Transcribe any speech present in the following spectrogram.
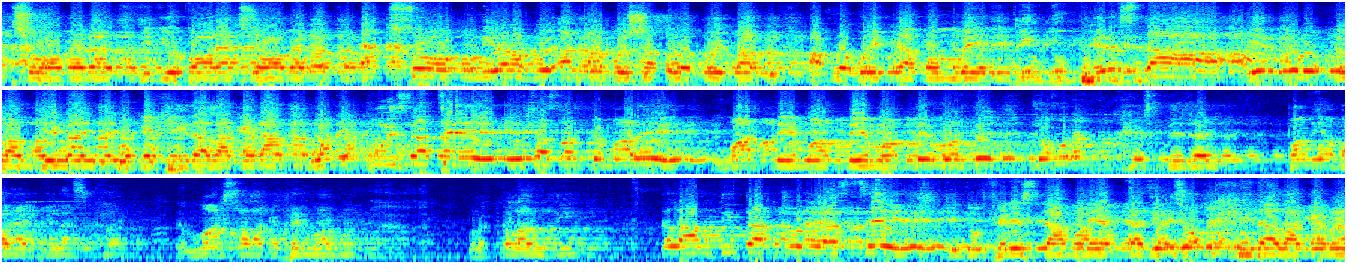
একশো হবে না, তৃতীয় পাওয়ার একশো হবে না, একশো নিরানব্বই, আটানব্বই, সাতানব্বই তার আপনার ওয়েটটা কমবে। কিন্তু ফেরেস্তা এর কোনো ক্লান্তি নাই, ওকে খিদা লাগে না। অনেক পুলিশ আছে, প্রশাসনকে মারে, মারতে মারতে মারতে মারতে, যখন একটু খেসতে যায় পানি আবার এক গ্লাস খায়, মার শালাকে ফের মারবো। মানে ক্লান্তি ক্লান্তি তার চলে আসছে, কিন্তু ফেরেস্তা মনে একটা জিনিস, ওকে খিদা লাগে না,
